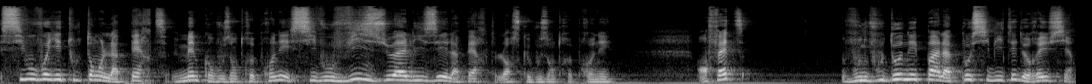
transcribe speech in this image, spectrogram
si vous voyez tout le temps la perte, même quand vous entreprenez, si vous visualisez la perte lorsque vous entreprenez, en fait, vous ne vous donnez pas la possibilité de réussir.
